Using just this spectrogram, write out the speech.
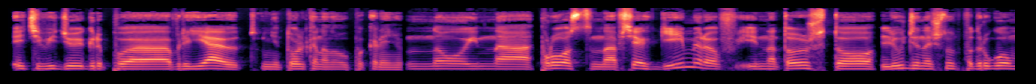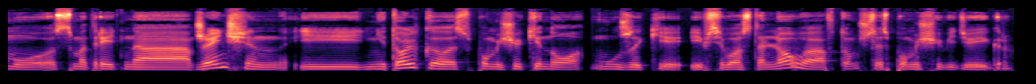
эти видеоигры повлияют не только на новое поколение, но и на просто на всех геймеров и на то, что люди начнут по-другому смотреть на женщин и не только с помощью кино, музыки и всего остального, а в том числе с помощью видеоигр.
